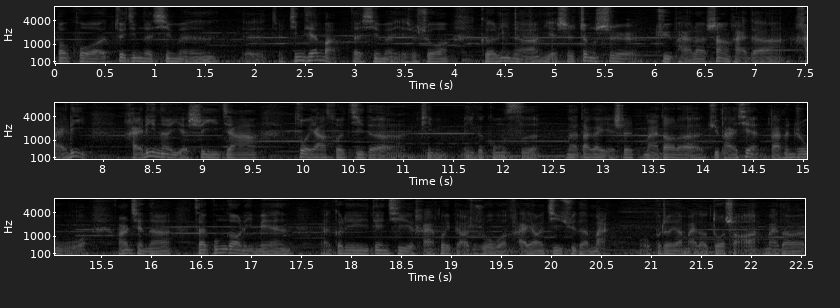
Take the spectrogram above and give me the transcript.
包括最近的新闻，呃，就今天吧的新闻也是说，格力呢也是正式举牌了上海的海力。海力呢也是一家。做压缩机的品一个公司，那大概也是买到了举牌线百分之五，而且呢，在公告里面，呃，格力电器还会表示说，我还要继续的买，我不知道要买到多少啊，买到。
